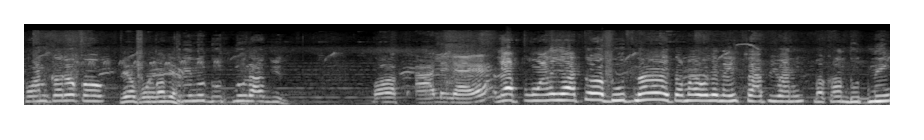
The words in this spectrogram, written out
ફોન કર્યો કહું. લ્યો ફોન બકરીનું દૂધનું લાવજો બસ આ લઈને આયે એટલે પાણી આ તો દૂધ નહીં તમારે ઓલે નહીં ચા પીવાની બકરાનું દૂધની.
